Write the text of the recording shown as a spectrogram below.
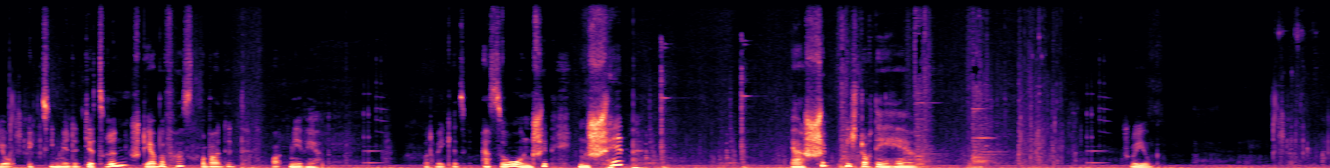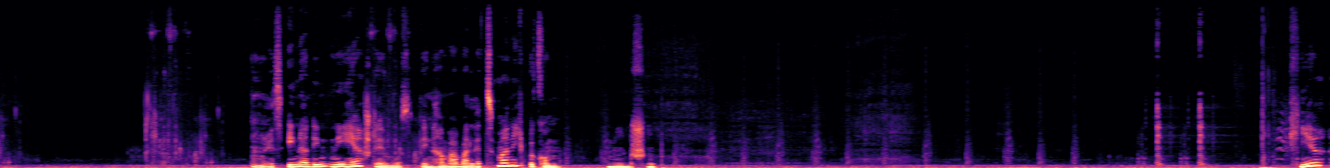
Jo, ich ziehe mir das jetzt drin, sterbe fast, aber das war mir wert. Habe ich jetzt? Ach so, ein Chip. Ein Chip? Ja, schippt mich doch der Herr. Entschuldigung. Ist einer, den ich nie herstellen muss. Den haben wir aber letztes Mal nicht bekommen. Ein Chip. Hier?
